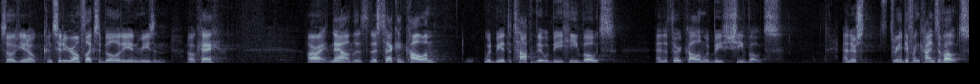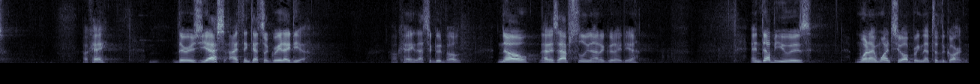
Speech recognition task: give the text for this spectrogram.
So, you know, consider your own flexibility and reason. Okay? All right. Now, the, the second column would be at the top of it would be he votes, and the third column would be she votes. And there's three different kinds of votes. Okay? There is yes, I think that's a great idea. Okay, that's a good vote. No, that is absolutely not a good idea. And W is when I want to, I'll bring that to the garden.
